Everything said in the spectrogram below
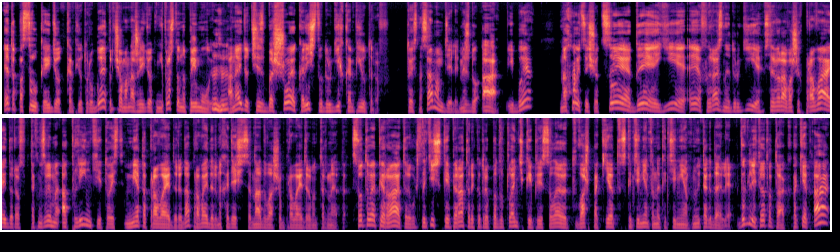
Эта посылка идет к компьютеру Б, причем она же идет не просто напрямую, uh-huh. она идет через большое количество других компьютеров. То есть на самом деле между А и Б находится еще C, D, E, F и разные другие сервера ваших провайдеров, так называемые аплинки, то есть мета-провайдеры, да, провайдеры, находящиеся над вашим провайдером интернета. Сотовые операторы, атлантические операторы, которые под Атлантикой пересылают ваш пакет с континента на континент, ну и так далее. Выглядит это так. Пакет А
